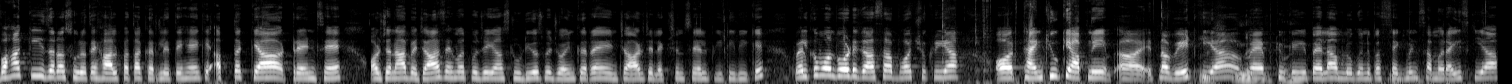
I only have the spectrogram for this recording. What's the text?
वहाँ की ज़रा सूरत हाल पता कर लेते हैं कि अब तक क्या ट्रेंड्स हैं। और जनाब एजाज अहमद मुझे यहाँ स्टूडियोज़ में ज्वाइन कर रहे हैं incharge election cell P K. Welcome on board Ejaz साहब बहुत शुक्रिया। और थैंक यू कि आपने इतना वेट किया। मैं क्योंकि पहला हम लोगों ने बस सेगमेंट समराइज़ किया।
